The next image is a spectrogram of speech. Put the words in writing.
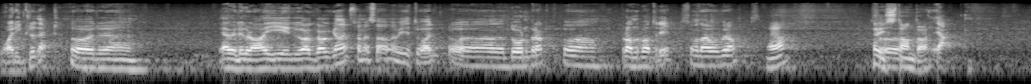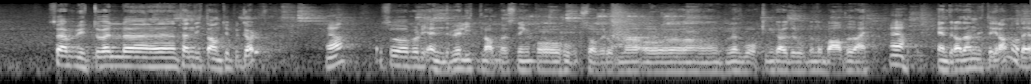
var inkludert. Det var, eh, jeg er veldig glad i Gaggen, som jeg sa, hvite varer. Og Dornbrakt på blandebatterier, som det er overalt. Ja. Høy Så- Ja. Så jeg begynte vel eh, til en litt annen type gulv. Ja. Og så endrer vi litt landløsning på hovedsoverommet og den walking-garderoben og badet der. ja. Endra den litt, grann, og det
